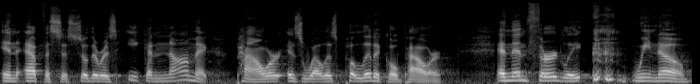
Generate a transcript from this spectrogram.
in Ephesus. So there was economic power as well as political power. And then, thirdly, we know,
